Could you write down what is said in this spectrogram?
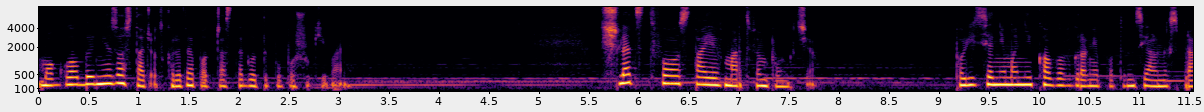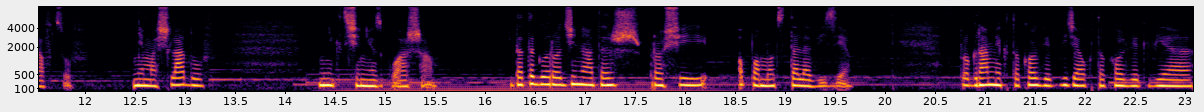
mogłoby nie zostać odkryte podczas tego typu poszukiwań. Śledztwo staje w martwym punkcie. Policja nie ma nikogo w gronie potencjalnych sprawców, nie ma śladów, nikt się nie zgłasza. Dlatego rodzina też prosi o pomoc telewizję. W programie Ktokolwiek widział, ktokolwiek wie,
